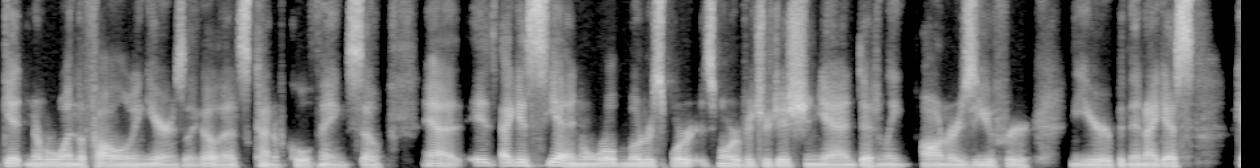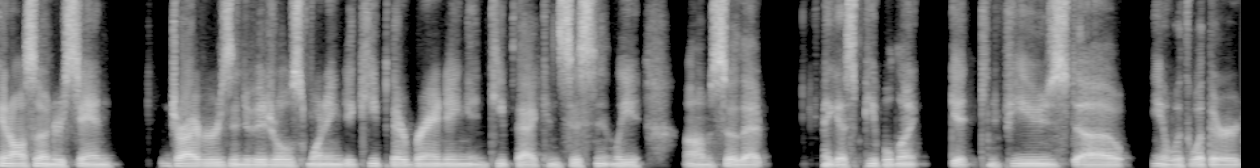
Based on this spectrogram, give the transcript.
get number one the following year. It's like, oh, that's kind of cool thing. So, yeah, it, I guess yeah, in world motorsport, it's more of a tradition. Yeah, and definitely honors you for the year. But then I guess can also understand drivers, individuals wanting to keep their branding and keep that consistently, um, so that I guess people don't get confused uh, you know, with what their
